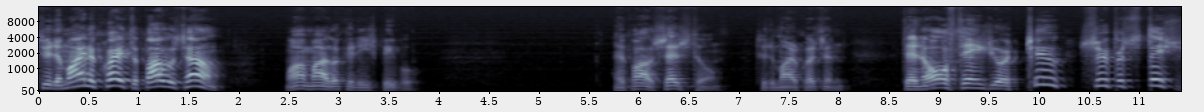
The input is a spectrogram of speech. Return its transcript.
To the mind of Christ, the Father was telling him, My, my, look at these people. And the Father says to him, to the mind of Christ, then all things you are too superstitious.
